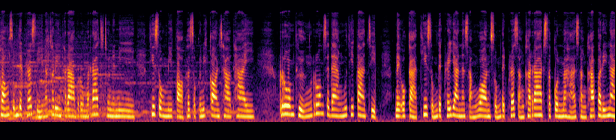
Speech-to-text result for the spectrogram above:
ของสมเด็จพระศรีนครินทราบรมราชชนนี ที่ทรงมีต่อประสบกนิกรชาวไทย รวมถึงร่วมแสดงมุทิตาจิต ในโอกาสที่สมเด็จพระยาณสังวร สมเด็จพระสังฆราช สกลมหาสังฆปรินา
